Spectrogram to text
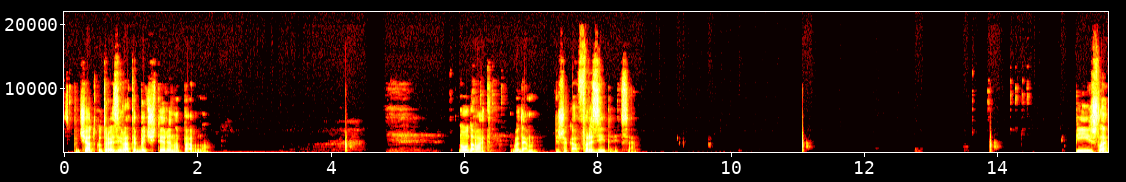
Спочатку треба зіграти b4, напевно. Ну, давайте. Ведемо пішака ферзі та і все. Пішли.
